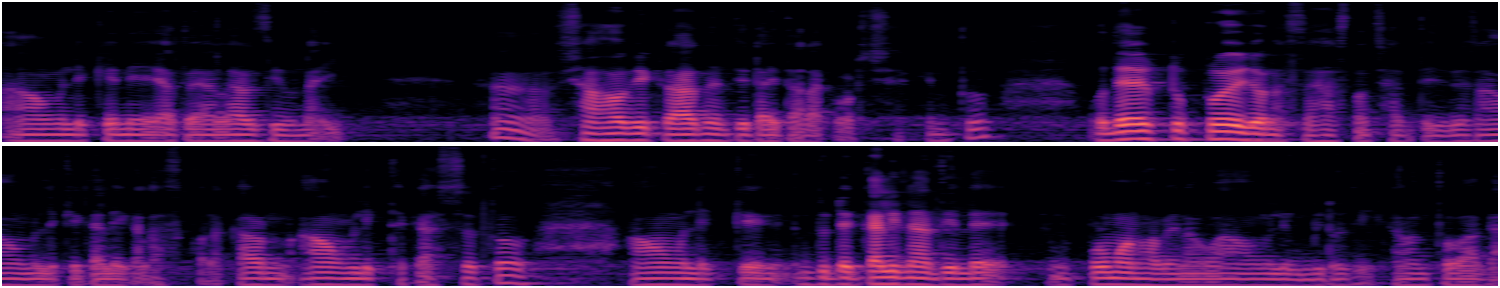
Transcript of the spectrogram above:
আওয়ামী লীগকে নিয়ে এত অ্যালার্জিও নাই। হ্যাঁ স্বাভাবিক রাজনীতিটাই তারা করছে। কিন্তু ওদের একটু প্রয়োজন আছে হাসনাত সার্জিদের আওয়ামী লীগকে গালিগালাজ করা। কারণ আওয়ামী লীগ থেকে আসছে তো, আওয়ামী লীগকে দুটো গালি না দিলে প্রমাণ হবে না ও আওয়ামী লীগ বিরোধী। কারণ তো আগে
